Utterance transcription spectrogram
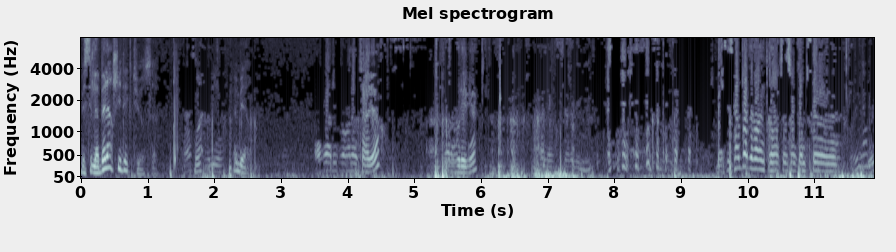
Mais c'est de la belle architecture, ça. Ouais, très bien. On va aller voir à l'intérieur. Vous voulez bien? Bah, C'est sympa d'avoir une présentation comme ça. euh.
